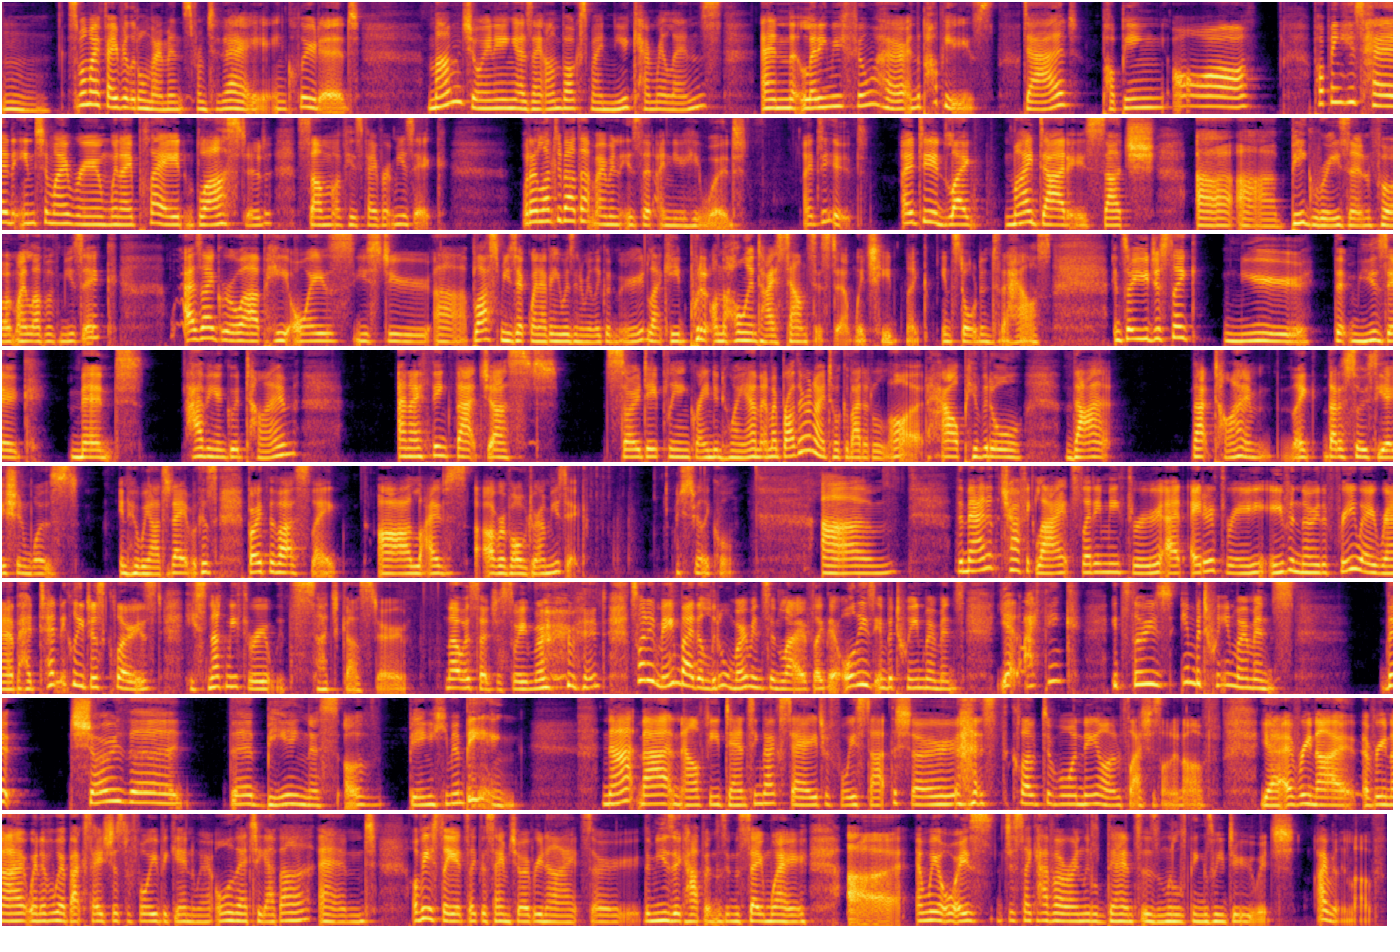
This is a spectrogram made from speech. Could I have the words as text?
Mm. Some of my favorite little moments from today included mum joining as I unboxed my new camera lens and letting me film her and the puppies. Dad popping, oh, popping his head into my room when I played, blasted some of his favorite music. What I loved about that moment is that I knew he would. I did. I did. Like, my dad is such a, a big reason for my love of music as I grew up, he always used to uh, blast music whenever he was in a really good mood. Like he'd put it on the whole entire sound system, which he'd like installed into the house. And so you just like knew that music meant having a good time. And I think that just so deeply ingrained in who I am. And my brother and I talk about it a lot, how pivotal that that time, like that association was in who we are today because both of us like our lives are revolved around music, which is really cool. Um, the man at the traffic lights letting me through at 8.03, even though the freeway ramp had technically just closed, he snuck me through with such gusto. That was such a sweet moment. That's what I mean by the little moments in life. Like there are all these in between moments. Yet I think it's those in between moments that show the the beingness of being a human being. Nat, Matt, and Alfie dancing backstage before we start the show as the Club de More Neon flashes on and off. Yeah, every night, every night, whenever we're backstage just before we begin, we're all there together. And obviously, it's like the same show every night. So the music happens in the same way. Uh, and we always just like have our own little dances and little things we do, which I really love.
